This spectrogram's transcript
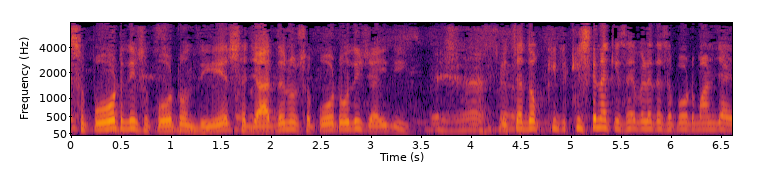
سپورٹ ہوں سجاد نو سپورٹ ہاں۔ کسی نہ کسی ویلپ بن جائے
